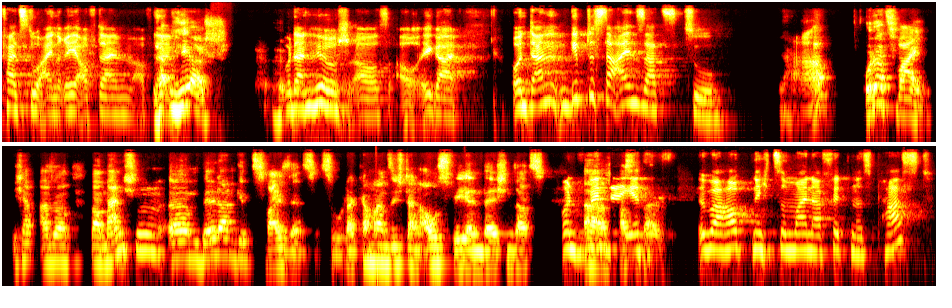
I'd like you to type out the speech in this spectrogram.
Falls du ein Reh auf deinem... Auf deinem ein Hirsch. Oder ein Hirsch aus, auch egal. Und dann gibt es da einen Satz zu. Ja, oder zwei. Ich habe also bei manchen ähm, Bildern gibt es zwei Sätze zu. Da kann man sich dann auswählen, welchen Satz. Und wenn äh, der jetzt da. überhaupt nicht zu meiner Fitness passt?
